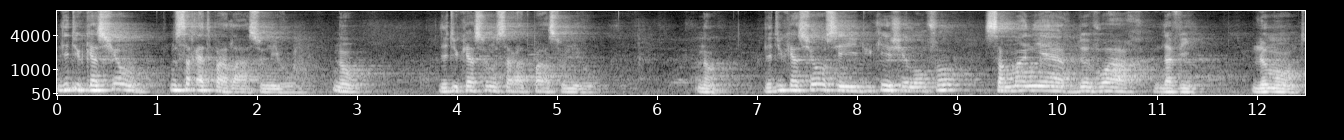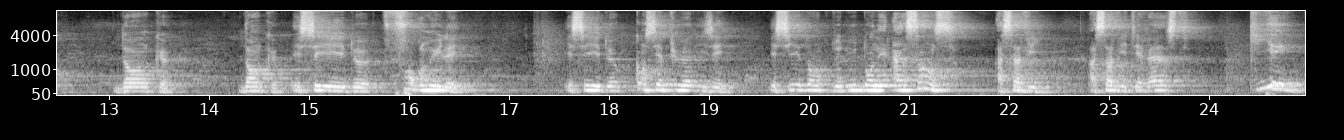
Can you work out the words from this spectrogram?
l'éducation ne s'arrête pas là, à ce niveau. Non. L'éducation ne s'arrête pas à ce niveau. Non. L'éducation, c'est éduquer chez l'enfant sa manière de voir la vie, le monde. Donc, donc essayer de formuler, essayer de conceptualiser, essayer donc de lui donner un sens à sa vie, à sa vie terrestre, qui est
